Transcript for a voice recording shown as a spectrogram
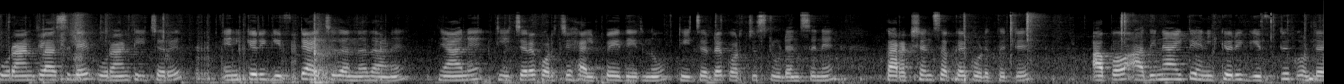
ഖുറാൻ ക്ലാസ്സിലെ ഖുറാൻ ടീച്ചർ എനിക്കൊരു ഗിഫ്റ്റ് അയച്ചു തന്നതാണ്. ഞാൻ ടീച്ചറെ കുറച്ച് ഹെൽപ്പ് ചെയ്തിരുന്നു. ടീച്ചറുടെ കുറച്ച് സ്റ്റുഡൻസിന് കറക്ഷൻസ് ഒക്കെ കൊടുത്തിട്ട്. അപ്പോൾ അതിനായിട്ട് എനിക്കൊരു ഗിഫ്റ്റ് കൊണ്ട്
